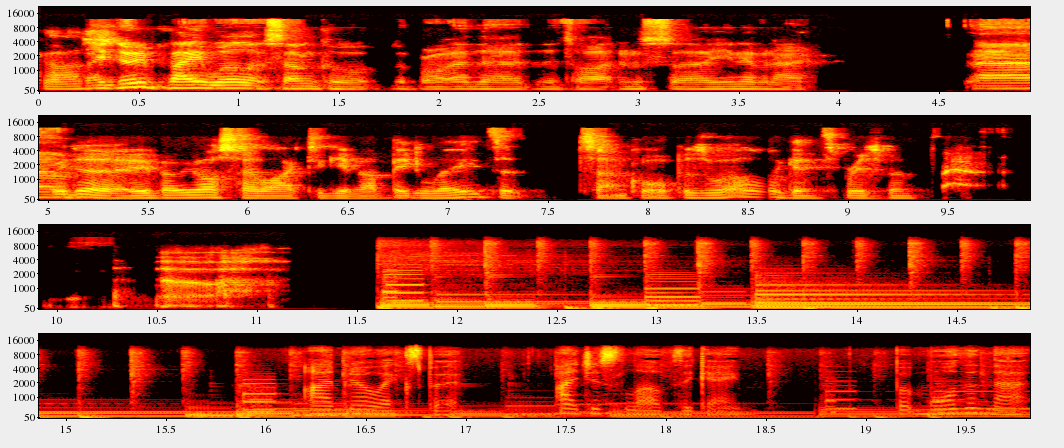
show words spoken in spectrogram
guys. They do play well at Suncorp, the the the Titans. So you never know. Um, We do, but we also like to give up big leads at Suncorp as well against Brisbane. uh, I'm no expert. I just love the game. But more than that,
